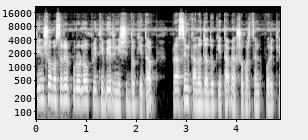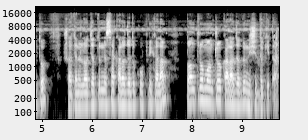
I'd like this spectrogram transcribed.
তিনশো বছরের পুরনো পৃথিবীর নিষিদ্ধ কিতাব প্রাচীন কালো জাদু কিতাব একশো পার্সেন্ট পরীক্ষিত। শয়তানি লজ্জাতুন্নেসা কালো জাদু, কুফরি কালাম তন্ত্র মন্ত্র কালা জাদু নিষিদ্ধ কিতাব।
